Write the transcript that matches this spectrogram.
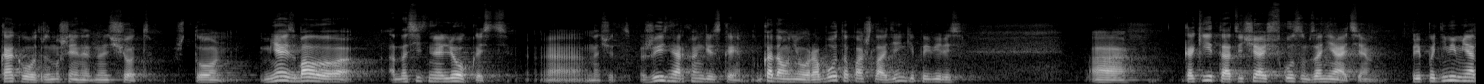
как вот размышление на этот счет, что меня избавила относительная легкость э, значит, жизни архангельской, ну, когда у него работа пошла, деньги появились, э, какие-то отвечающие вкусом занятия. Приподними меня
